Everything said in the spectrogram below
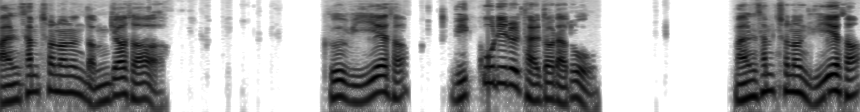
13,000원은 넘겨서 그 위에서 윗꼬리를 달더라도 13,000원 위에서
